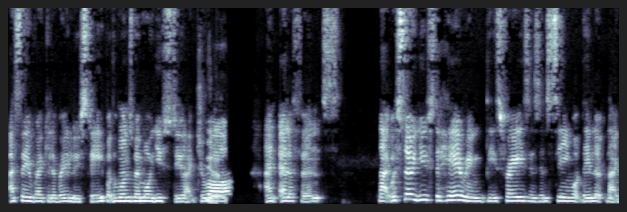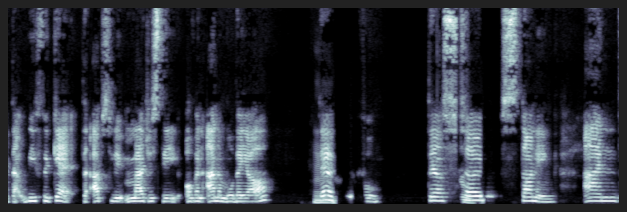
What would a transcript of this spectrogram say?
I say regular very loosely, but the ones we're more used to, like giraffe yeah. and elephants, like we're so used to hearing these phrases and seeing what they look like that we forget the absolute majesty of an animal they are. Hmm. They are beautiful. They are so hmm. stunning, and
